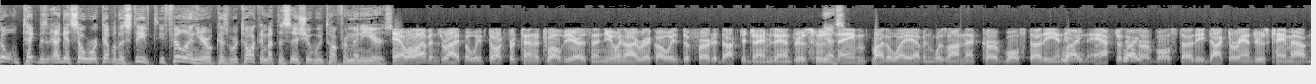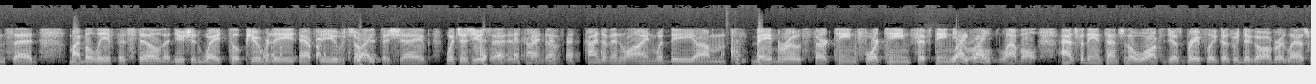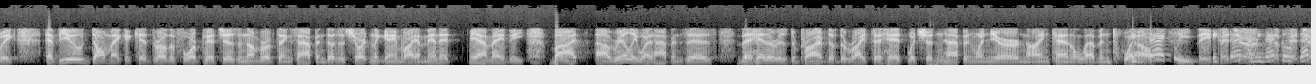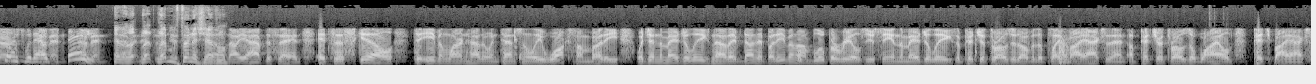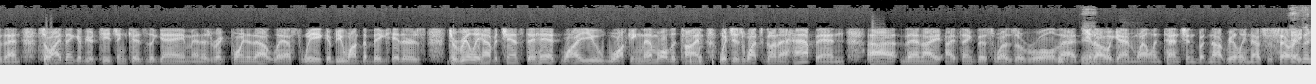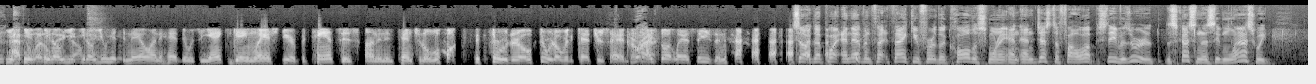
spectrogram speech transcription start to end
go take this. I get so worked up on this. Steve, fill in here because we're talking about this issue we talked for many years. Yeah, well, Evan's right, but we've talked for 10 or 12 years, and you and I, Rick, always defer to Dr. James Andrews, whose yes. name, by the way, Evan, was on that curveball study. And right. even after the right. curveball study, Dr. Andrews came out and said, My belief is still that you should wait till puberty after you've started right. to shave, which, as you said, is kind of kind of in line with the um, Babe Ruth 13, 14, 15 year old level. As for the intentional walks, just briefly, because we did go over it last week, if you don't make a kid throw the four pitches, a number of things happen. Does it shorten the game by a minute? Yeah, maybe. But uh, really, what happens is the hitter is deprived of the right to hit, which shouldn't happen when you're 9, 10, 11, 12. Exactly. The exactly. pitcher, I mean, that, goes, pitcher, that goes without Evan, saying. Evan, Evan, Evan, let, let, let him finish. Evan. No, you have to say it. It's a skill to even learn how to intentionally walk somebody, which in the major leagues now they've done it, but even on blooper reels you see in the major leagues, a pitcher throws it over the plate by accident, a pitcher throws a wild pitch by accident. So I think if you're teaching kids the game, and as Rick pointed out last week, if you want the big hitters to really have a chance to hit, why are you walking them all the time, which is what's going to happen, uh, then I, I think this was a rule that, yeah. you know, again, well intentioned, but not really necessary. Evan, You, at the you, Little you know, you, you know, you hit the nail on the head. There was a Yankee game last year. Betances on an intentional walk threw it over, threw it over the catcher's head. Correct. I saw it last season. so the point, and Evan, th- thank you for the call this morning. And, and just to follow up, Steve, as we were discussing this even last week,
